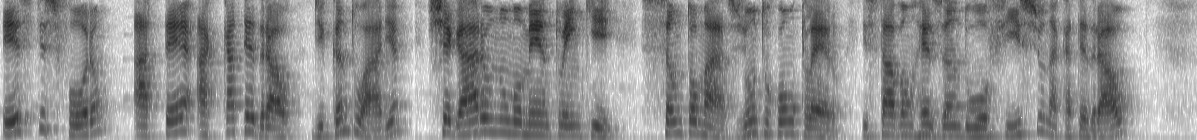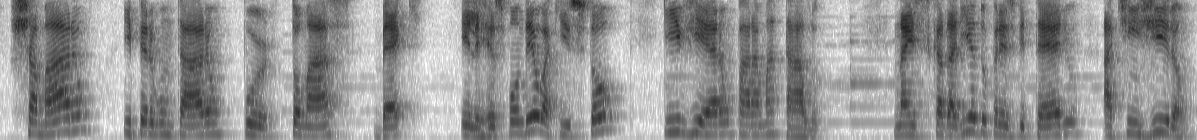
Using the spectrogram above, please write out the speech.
estes foram até a catedral de Cantuária, chegaram no momento em que São Tomás, junto com o clero, estavam rezando o ofício na catedral, chamaram e perguntaram por Tomás Beck. Ele respondeu: Aqui estou e vieram para matá-lo. Na escadaria do presbitério, atingiram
